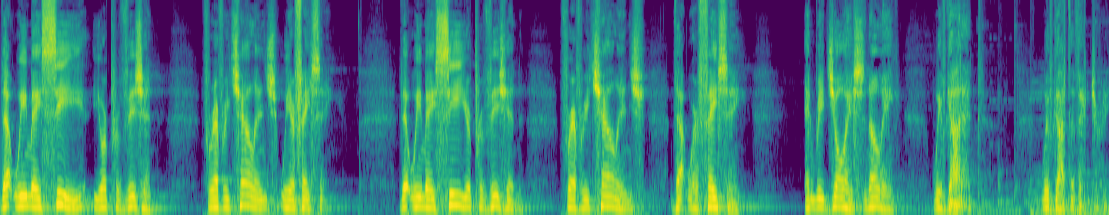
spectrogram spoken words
that we may see your provision for every challenge we are facing, that we may see your provision for every challenge that we're facing and rejoice knowing we've got it. We've got the victory.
